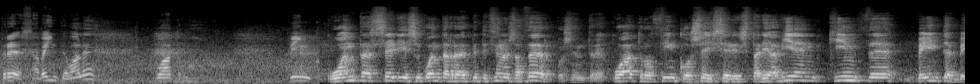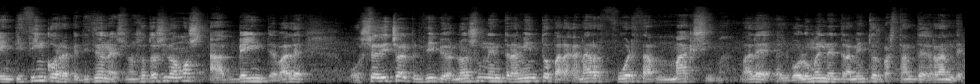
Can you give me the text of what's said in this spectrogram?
tres, a 20, ¿vale? Cuatro, cinco, ¿Cuántas series y cuántas repeticiones hacer? Pues entre 4, 5, 6 series estaría bien, 15, 20, 25 repeticiones. Nosotros íbamos a 20, ¿vale? Os he dicho al principio, no es un entrenamiento para ganar fuerza máxima, ¿vale? El volumen de entrenamiento es bastante grande.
